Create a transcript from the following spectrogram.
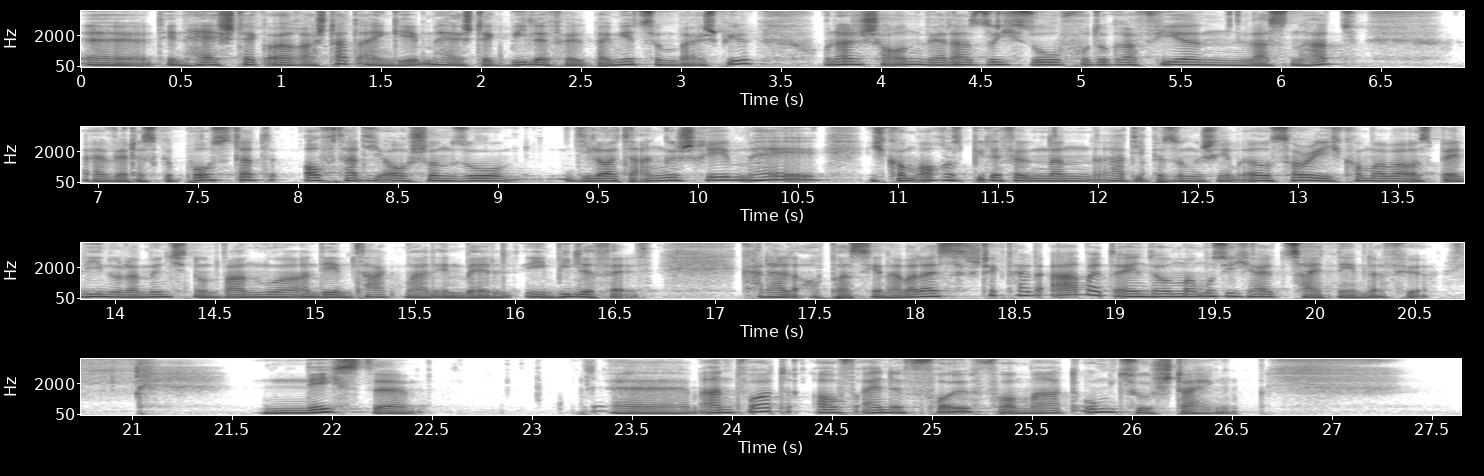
äh, den Hashtag eurer Stadt eingeben, Hashtag Bielefeld bei mir zum Beispiel, und dann schauen, wer da sich so fotografieren lassen hat äh, wer das gepostet hat. Oft hatte ich auch schon so die Leute angeschrieben, hey, ich komme auch aus Bielefeld und dann hat die Person geschrieben, oh sorry, ich komme aber aus Berlin oder München und war nur an dem Tag mal in, Be in Bielefeld. Kann halt auch passieren, aber da steckt halt Arbeit dahinter und man muss sich halt Zeit nehmen dafür. Nächste äh, Antwort, auf eine Vollformat umzusteigen.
